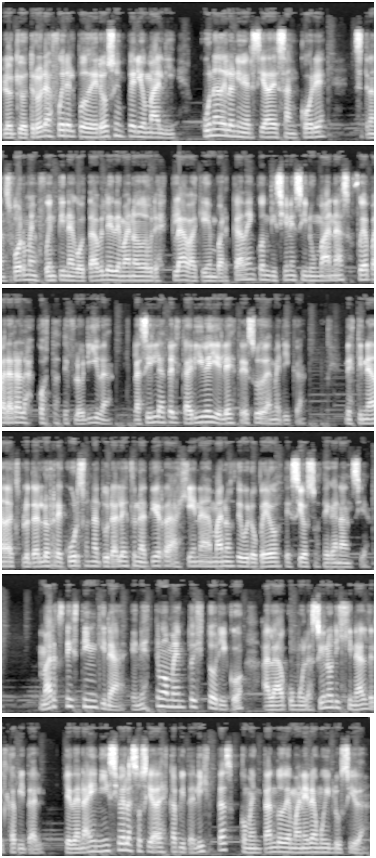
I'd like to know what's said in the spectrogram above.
lo que otrora fuera el poderoso imperio Mali, cuna de la Universidad de Sankore, se transforma en fuente inagotable de mano de obra esclava que, embarcada en condiciones inhumanas, fue a parar a las costas de Florida, las islas del Caribe y el este de Sudamérica, destinado a explotar los recursos naturales de una tierra ajena a manos de europeos deseosos de ganancia. Marx distinguirá en este momento histórico a la acumulación original del capital, que dará inicio a las sociedades capitalistas comentando de manera muy lúcida.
